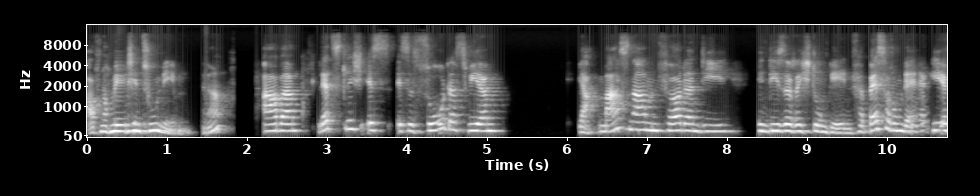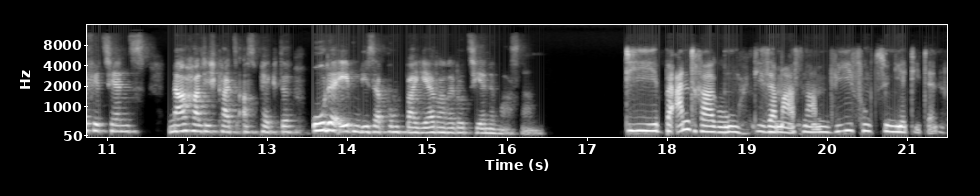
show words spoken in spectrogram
auch noch mit hinzunehmen. Ja? Aber letztlich ist, ist es so, dass wir ja, Maßnahmen fördern, die in diese Richtung gehen. Verbesserung der Energieeffizienz, Nachhaltigkeitsaspekte oder eben dieser Punkt barrierereduzierende Maßnahmen. Die Beantragung dieser Maßnahmen, wie funktioniert die denn?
